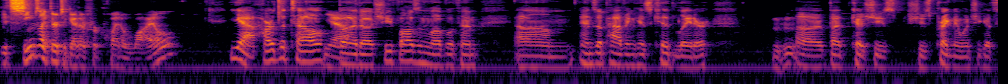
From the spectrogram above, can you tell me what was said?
It seems like they're together for quite a while. Yeah, hard to tell. Yeah. But uh, she falls in love with him. Um, ends up having his kid later. hmm Uh, that because she's she's pregnant when she gets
